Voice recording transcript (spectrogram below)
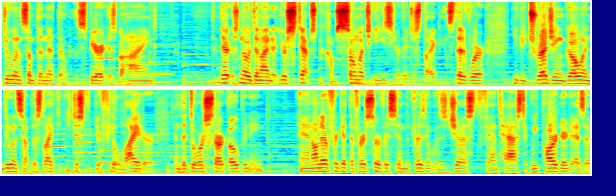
doing something that the, Spirit is behind, there is no denying that Your steps become so much easier. They just like instead of where you'd be drudging, going, doing something, it's like you just you feel lighter, and the doors start opening and I'll never forget the first service in the prison. It was just fantastic. We partnered as a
